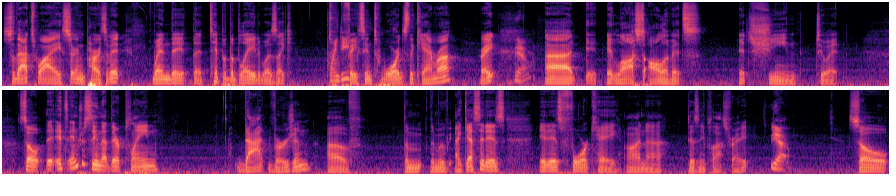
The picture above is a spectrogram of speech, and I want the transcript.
so that's why certain parts of it, when they the tip of the blade was like Pointy. facing towards the camera, right? Yeah. uh, it it lost all of its its sheen to it. So it's interesting that they're playing that version of the the movie. I guess it is it is 4K on uh, Disney Plus, right? Yeah. So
